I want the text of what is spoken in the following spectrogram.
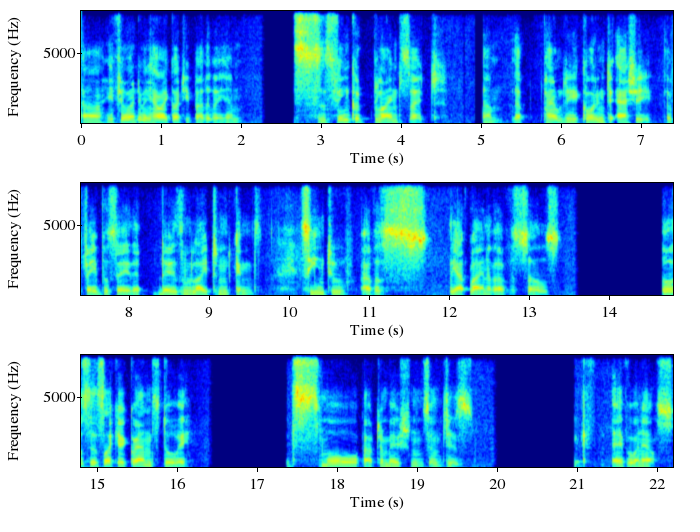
Uh, if you're wondering how I got you, by the way, um, this, this thing called blind sight. Um, apparently, according to Ashi, the fables say that those enlightened can see into others, the outline of other souls. Yours is like a grand story. It's more about emotions than it is like everyone else.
